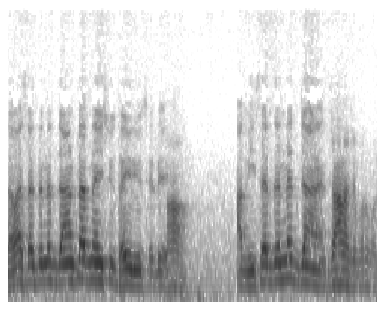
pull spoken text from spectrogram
નવા સર્જન જ જાણતા જ નહીં શું થઈ રહ્યું છે તે. આ વિસર્જન જ જાણે જાણે છે બરોબર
